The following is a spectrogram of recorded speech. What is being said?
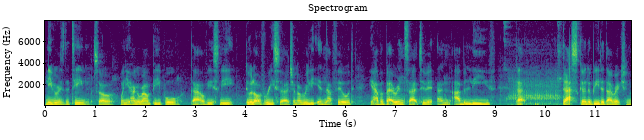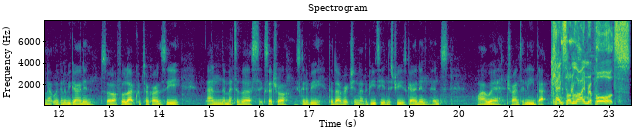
neither is the team. So when you hang around people that obviously do a lot of research and are really in that field, you have a better insight to it. And I believe that that's going to be the direction that we're going to be going in. So I feel like cryptocurrency and the metaverse, etc., is going to be the direction that the beauty industry is going in. Hence why we're trying to lead that. Kent Online reports.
